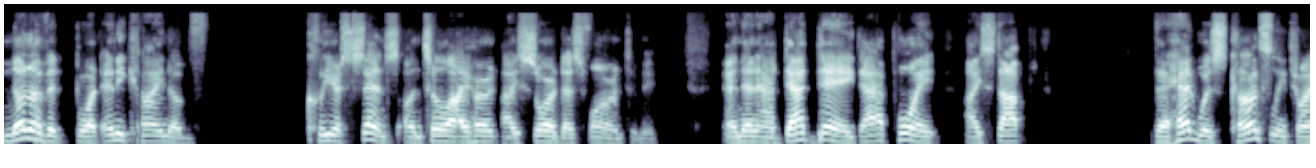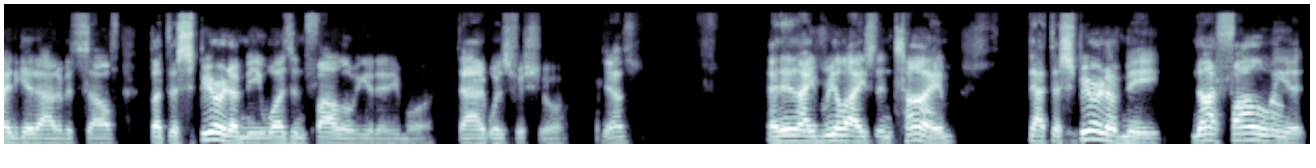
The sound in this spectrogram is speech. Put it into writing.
none of it brought any kind of clear sense until I heard I saw it as foreign to me. And then at that day, that point, I stopped. The head was constantly trying to get out of itself, but the spirit of me wasn't following it anymore. That was for sure. Yes. And then I realized in time that the spirit of me not following it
